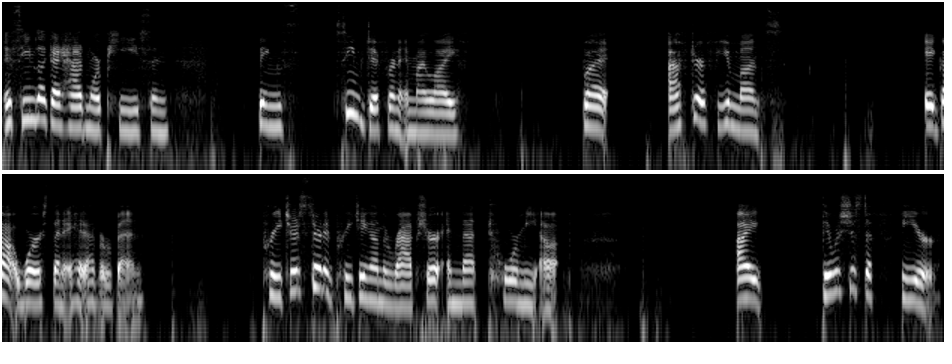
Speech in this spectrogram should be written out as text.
it seemed like I had more peace and things seemed different in my life. But after a few months, it got worse than it had ever been. Preachers started preaching on the rapture, and that tore me up. I, there was just a fear,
